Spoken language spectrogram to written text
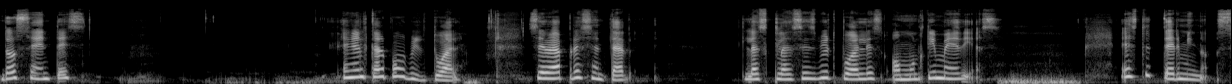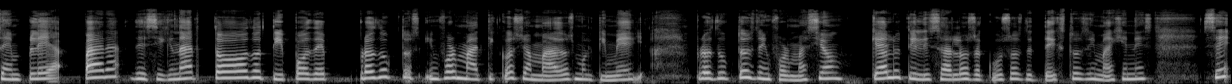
docentes. En el campo virtual se va a presentar las clases virtuales o multimedias. Este término se emplea para designar todo tipo de productos informáticos llamados multimedia, productos de información que al utilizar los recursos de textos e imágenes se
